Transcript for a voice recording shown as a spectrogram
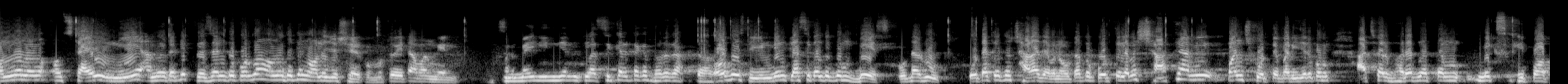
অন্য স্টাইল নিয়ে আমি ওটাকে প্রেজেন্টও করব আর অন্যদেরকে নলেজও শেয়ার করব। তো এটা আমার মেন মানে মেইন ইন্ডিয়ান ক্লাসিক্যালটাকে ধরে রাখতে হবে। অবভিয়াসলি ইন্ডিয়ান ক্লাসিক্যাল তো একদম বেস ওটা রুট ওটাকে তো ছাড়া যাবে না ওটা তো করতে হবে। সাথে আমি পাঞ্চ করতে পারি যেরকম আজকাল Bharatanatyam mix hip hop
